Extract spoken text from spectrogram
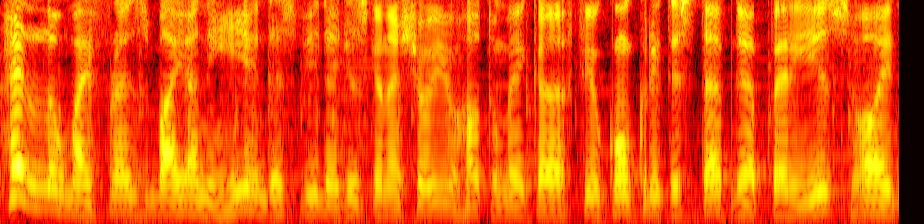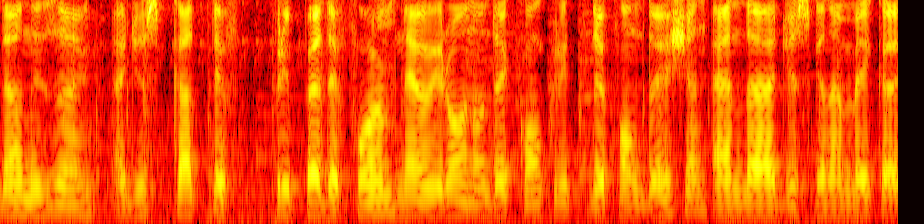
Hello my friends, Baiani here. In this video I'm just gonna show you how to make a few concrete steps. Are very easy. All I done is uh, I just cut the prepare the form. Nail it on on the concrete the foundation and uh, just gonna make uh,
